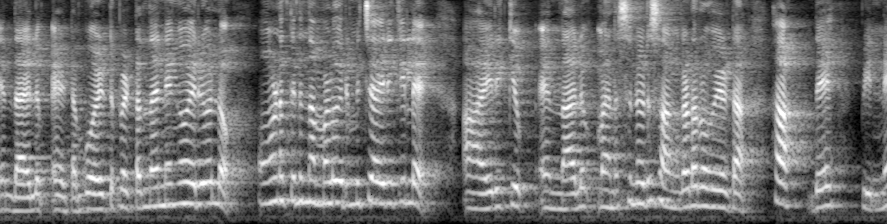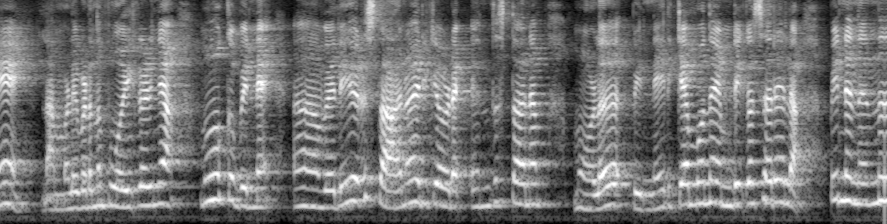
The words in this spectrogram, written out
എന്തായാലും ഏട്ടൻ പോയിട്ട് പെട്ടെന്ന് തന്നെ ഇങ്ങ് വരുമല്ലോ. ഓണത്തിന് നമ്മൾ ഒരുമിച്ചായിരിക്കില്ലേ? ആയിരിക്കും. എന്നാലും മനസ്സിനൊരു സങ്കടം റോഹേട്ടാ ഹാ ദേ പിന്നെ നമ്മളിവിടെ നിന്ന് പോയി കഴിഞ്ഞാൽ മോക്ക് പിന്നെ വലിയൊരു സ്ഥാനമായിരിക്കും അവിടെ. എന്ത് സ്ഥാനം? മോൾ പിന്നെ ഇരിക്കാൻ പോകുന്ന എം ഡി കസേരയല്ല പിന്നെ നിന്ന്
